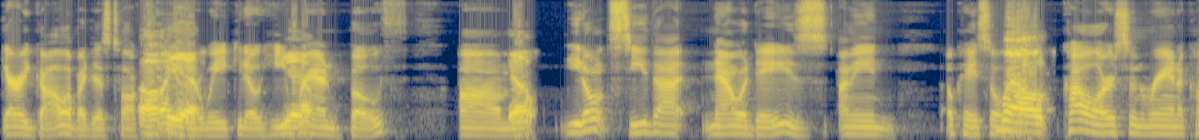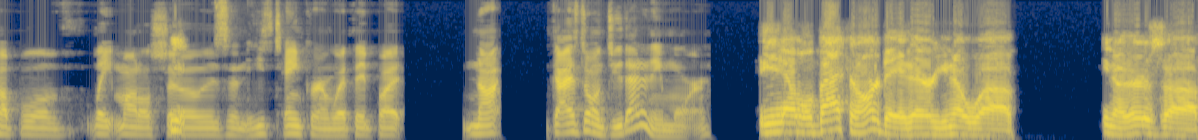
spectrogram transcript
Gary Golub, I just talked to oh, the yeah. other week. You know, he yeah. ran both. Um, yep. You don't see that nowadays. I mean, okay, so well, Kyle Larson ran a couple of late model shows, and he's tinkering with it, but not guys don't do that anymore. Yeah, well, back in our day, there, you know, uh, you know, there's uh,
